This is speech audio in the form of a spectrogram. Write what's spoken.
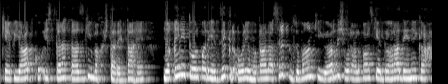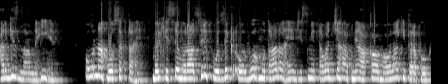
کیفیات کو اس طرح تازگی بخشتا رہتا ہے۔ یقینی طور پر یہ ذکر اور یہ مطالعہ صرف زبان کی گردش اور الفاظ کے دہرا دینے کا ہرگز نام نہیں ہے۔ اور نہ ہو سکتا ہے، بلکہ اس سے مراد صرف وہ ذکر اور وہ مطالعہ ہے جس میں توجہ اپنے آقا و مولا کی طرف ہو،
